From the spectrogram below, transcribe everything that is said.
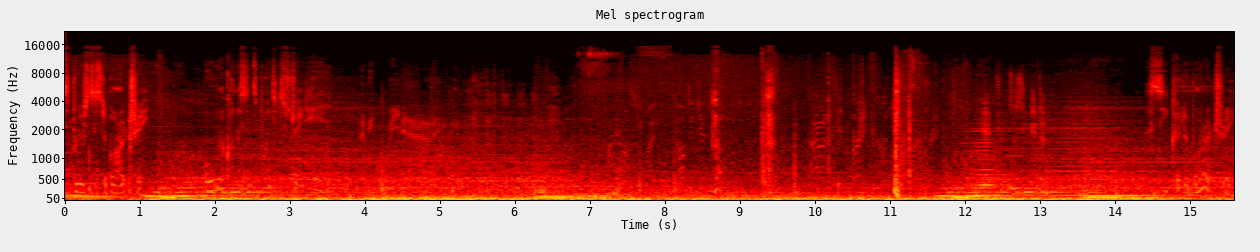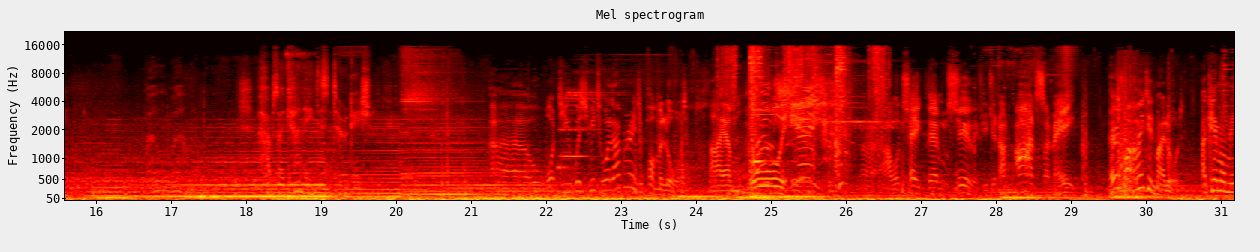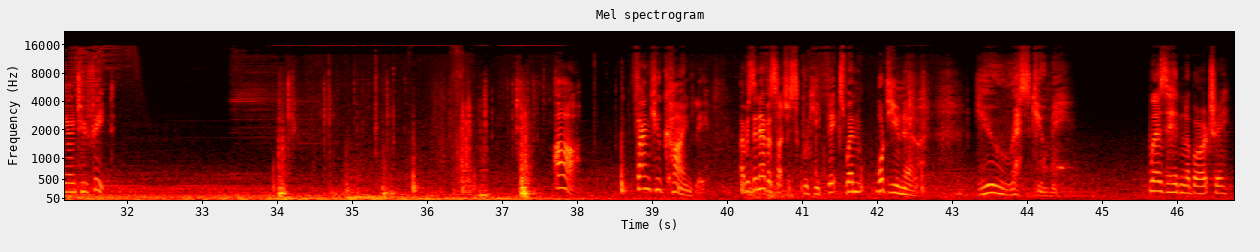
is Brewster's laboratory. All reconnaissance pointed straight here. A secret laboratory? Well, well. Perhaps I can aid this interrogation. Uh, what do you wish me to elaborate upon, my lord? I am all ears. Uh, I will take them too if you do not answer me. I, I did, my lord. I came on my own two feet. Ah, thank you kindly. I was in ever such a squeaky fix when, what do you know? You rescue me. Where's the hidden laboratory?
